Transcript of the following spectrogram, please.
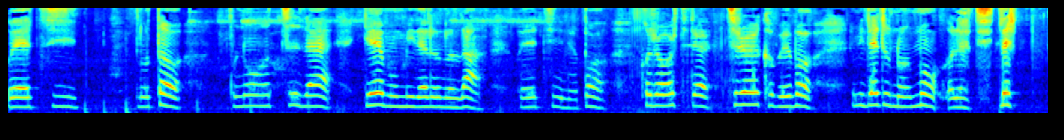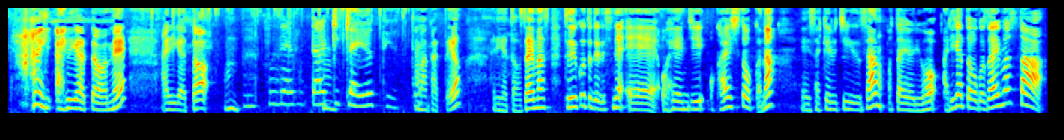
嬉しいのと、このうちでゲーム見れるなら嬉しいのと、このうちで白い壁も見れるのも嬉しいです。はい、ありがとうね。ありがとう。うん。歌来たよって言った。うまかったよ。ありがとうございます。ということでですね、えー、お返事、お返しとかな。えー、サケルチーズさん、お便りをありがとうございました。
